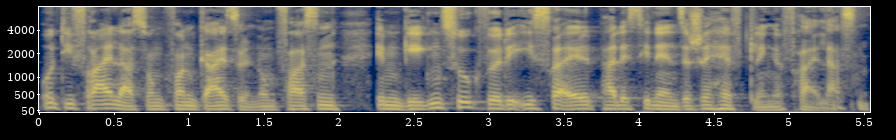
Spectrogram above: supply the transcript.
und die Freilassung von Geiseln umfassen. Im Gegenzug würde Israel palästinensische Häftlinge freilassen.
